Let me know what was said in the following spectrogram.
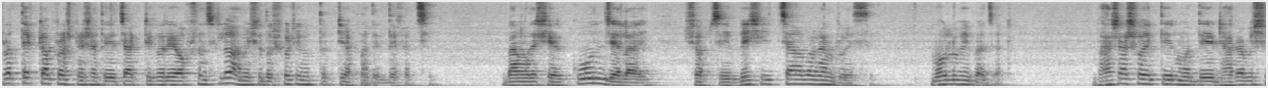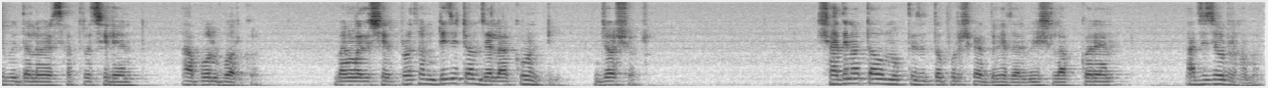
প্রত্যেকটা প্রশ্নের সাথে চারটি করে অপশন ছিল, আমি শুধু সঠিক উত্তরটি আপনাদের দেখাচ্ছি। বাংলাদেশের কোন জেলায় সবচেয়ে বেশি চা বাগান রয়েছে? মৌলভীবাজার ভাষা সাহিত্যের মধ্যে ঢাকা বিশ্ববিদ্যালয়ের ছাত্র ছিলেন আবুল বরকত। বাংলাদেশের প্রথম ডিজিটাল জেলা কোনটি? যশোর। স্বাধীনতা ও মুক্তিযুদ্ধ পুরস্কার দুই লাভ করেন আজিজুর রহমান।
